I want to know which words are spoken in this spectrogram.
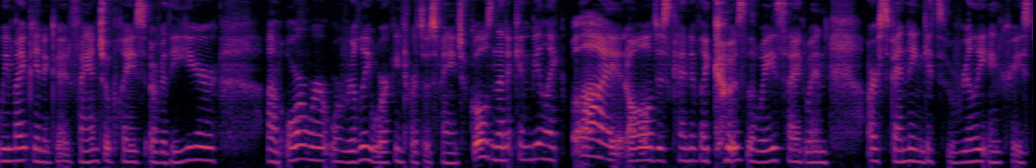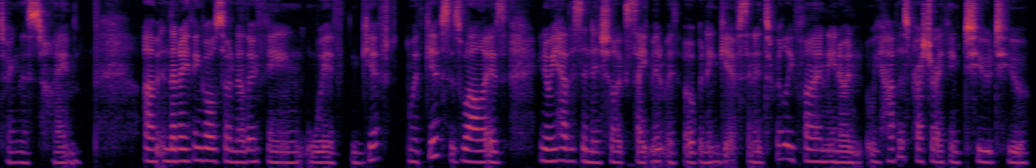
We might be in a good financial place over the year um, or we're, we're really working towards those financial goals. And then it can be like ah it all just kind of like goes the wayside when our spending gets really increased during this time um, and then I think also another thing with gift with gifts as well is you know we have this initial excitement with opening gifts and it's really fun you know and we have this pressure I think too to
